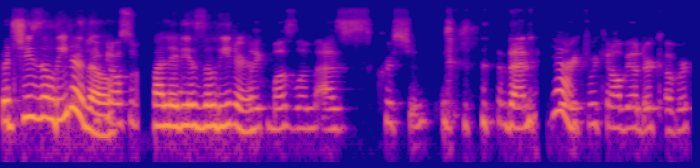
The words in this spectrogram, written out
But she's the leader though. also is the leader. like Muslim as Christian. then Yeah. we, we can all be undercover.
